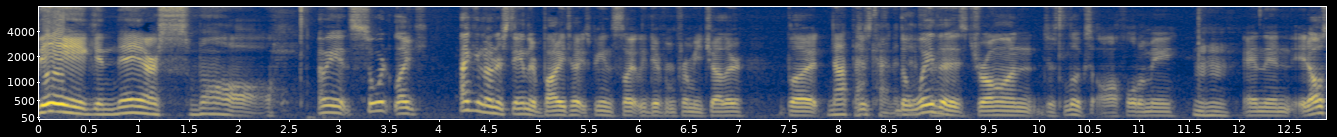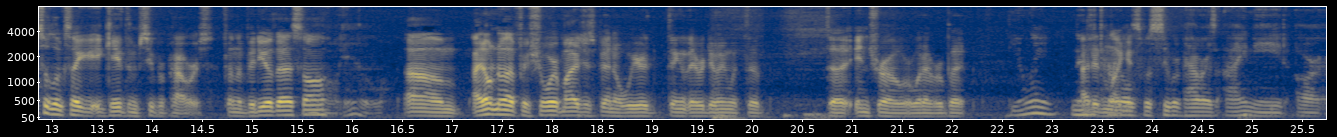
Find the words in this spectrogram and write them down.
big and they are small? I mean, it's sort like I can understand their body types being slightly different from each other, but Not that just kinda The way that it's drawn just looks awful to me. Mm-hmm. And then it also looks like it gave them superpowers from the video that I saw. Oh, ew. Um, I don't know that for sure. It might have just been a weird thing that they were doing with the the intro or whatever. But The only I Ninja didn't like Turtles with superpowers I need are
